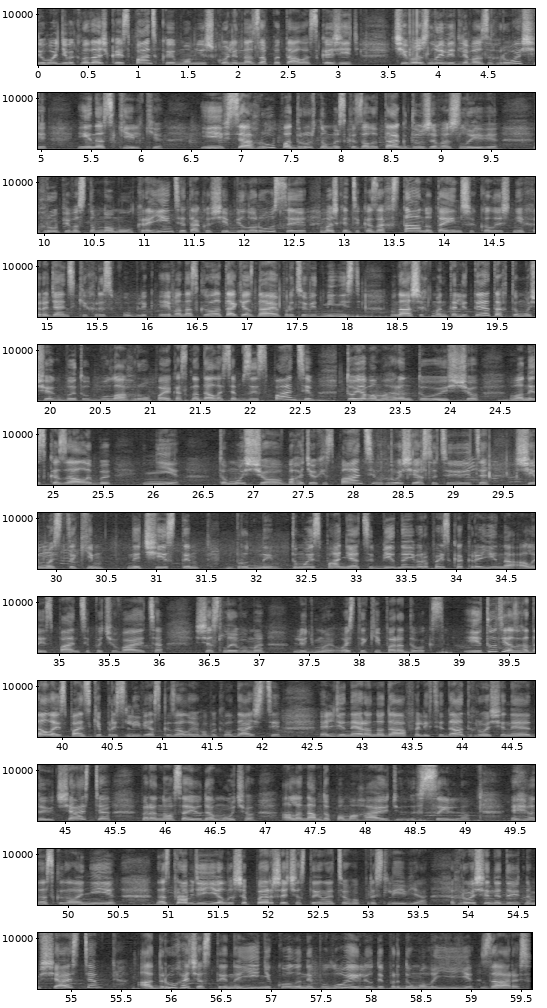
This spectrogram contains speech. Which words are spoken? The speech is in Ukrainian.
Сьогодні викладачка іспанської в мовній школі нас запитала: скажіть, чи важливі для вас гроші і наскільки? І вся група дружно ми сказали так, дуже важливі. В групі в основному українці, також є білоруси, мешканці Казахстану та інших колишніх радянських республік. І вона сказала, так, я знаю про цю відмінність в наших менталітетах, тому що якби тут була група, яка складалася б з іспанців, то я вам гарантую, що вони сказали би ні. Тому що в багатьох іспанців гроші асоціюються з чимось таким нечистим, брудним. Тому Іспанія це бідна європейська країна, але іспанці почуваються щасливими людьми. Ось такий парадокс. І тут я згадала іспанське прислів'я, сказала його викладачці «El dinero no da felicidad», гроші не дають щастя, переноса ayuda mucho, але нам допомагають сильно. І вона сказала: ні, насправді є лише перша частина цього прислів'я. Гроші не дають нам щастя, а друга частина її ніколи не було, і люди придумали її зараз.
